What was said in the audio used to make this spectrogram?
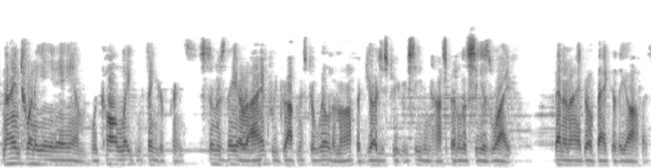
9.28 a.m. We called Latent Fingerprints. As soon as they arrived, we dropped Mr. Wilden off at Georgia Street Receiving Hospital to see his wife. Ben and I drove back to the office.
